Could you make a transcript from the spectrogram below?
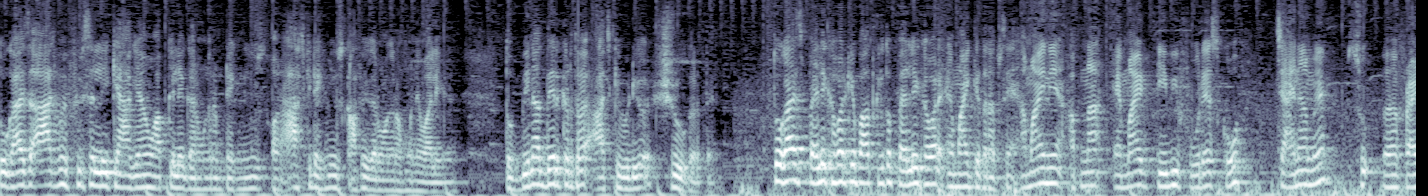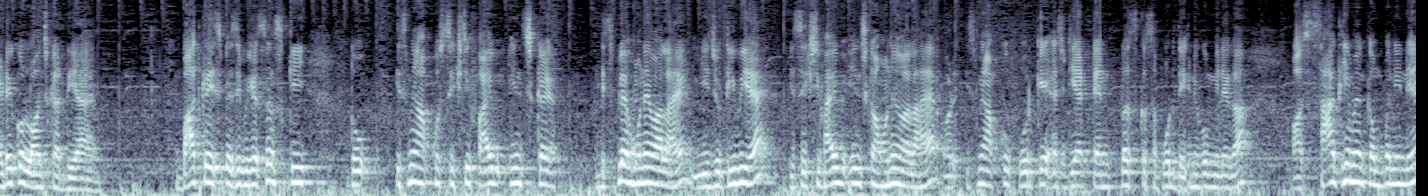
तो गाइज़ आज मैं फिर से लेके आ गया हूँ आपके लिए गर्मा गर्म टेक न्यूज़ और आज की टेक न्यूज़ काफ़ी गर्मा गर्म होने वाली है। तो बिना देर करते हुए आज की वीडियो शुरू करते हैं। तो गाइज़ पहली खबर की बात करें तो पहली खबर एमआई की तरफ़ से। एमआई ने अपना M I T V four S को चाइना में फ्राइडे को लॉन्च कर दिया है। बात करें स्पेसिफिकेशंस की तो इसमें आपको 65 इंच का डिस्प्ले होने वाला है। ये जो टीवी है, ये 65 इंच का होने वाला है और इसमें आपको 4K HDR 10 प्लस का सपोर्ट देखने को मिलेगा। और साथ ही में कंपनी ने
